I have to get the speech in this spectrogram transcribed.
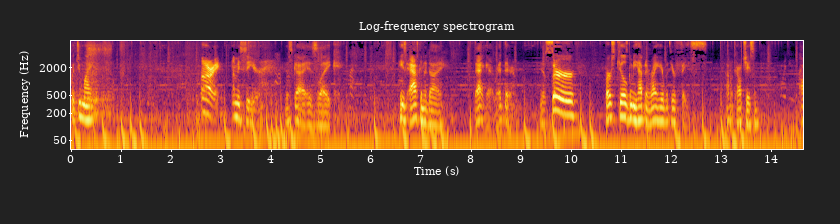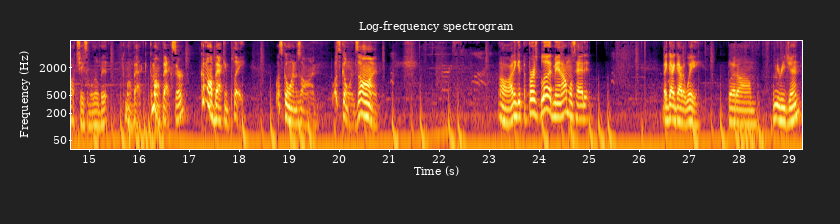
But you might. Alright, let me see here. This guy is like... He's asking to die. That guy right there. Yes, sir. First kill's gonna be happening right here with your face. I don't care. I'll chase him. I'll chase him a little bit. Come on back. Come on back, sir. Come on back and play. What's going on? What's going on? Oh, I didn't get the first blood, man. I almost had it. That guy got away. But um, let me regen.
